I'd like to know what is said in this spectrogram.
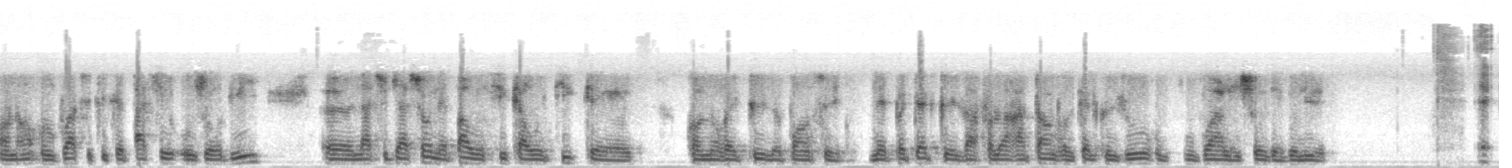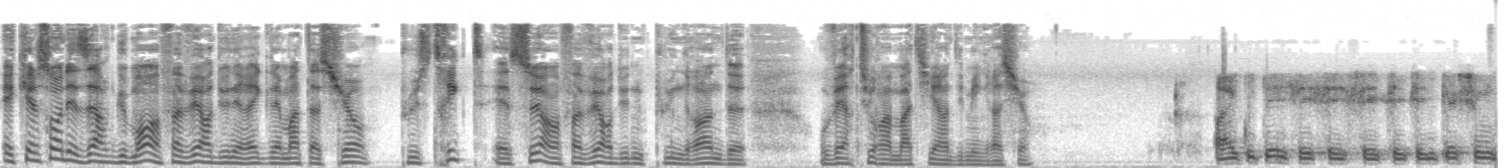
on, voit ce qui s'est passé aujourd'hui, euh, la situation n'est pas aussi chaotique euh, qu'on aurait pu le penser. Mais peut-être qu'il va falloir attendre quelques jours pour voir les choses évoluer. Et quels sont les arguments en faveur d'une réglementation plus stricte et ce, en faveur d'une plus grande ouverture en matière d'immigration Ah, écoutez, c'est- une question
